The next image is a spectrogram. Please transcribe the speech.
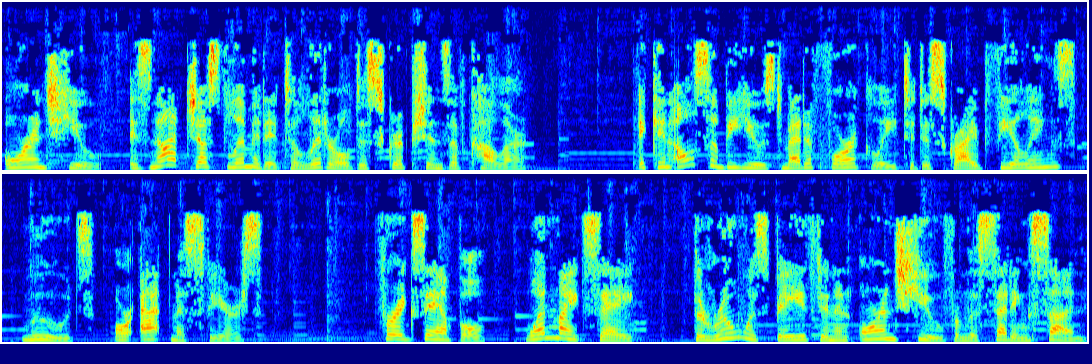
orange hue is not just limited to literal descriptions of color. It can also be used metaphorically to describe feelings, moods, or atmospheres. For example, one might say, the room was bathed in an orange hue from the setting sun,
